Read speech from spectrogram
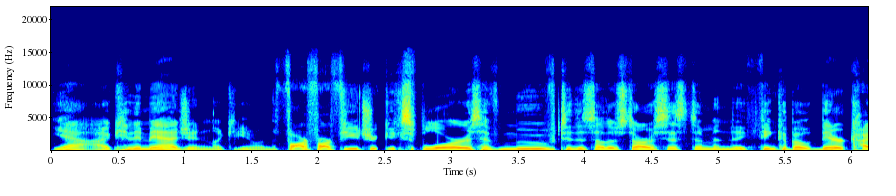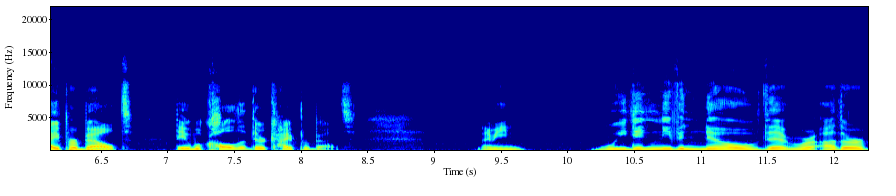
yeah, I can imagine like, you know, in the far, far future, explorers have moved to this other star system and they think about their Kuiper belt. They will call it their Kuiper belt. I mean, we didn't even know there were other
